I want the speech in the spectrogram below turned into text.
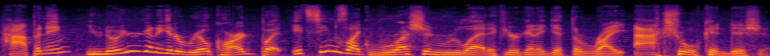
happening, you know you're going to get a real card, but it seems like Russian roulette if you're going to get the right actual condition.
